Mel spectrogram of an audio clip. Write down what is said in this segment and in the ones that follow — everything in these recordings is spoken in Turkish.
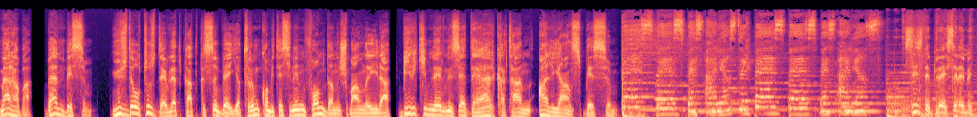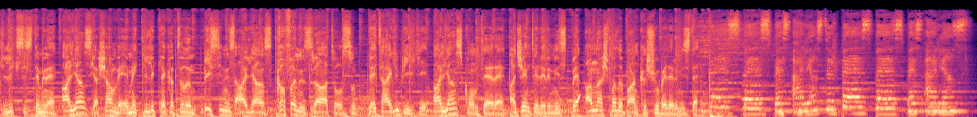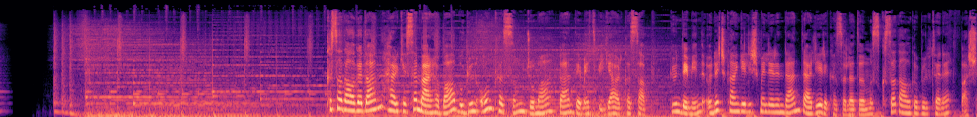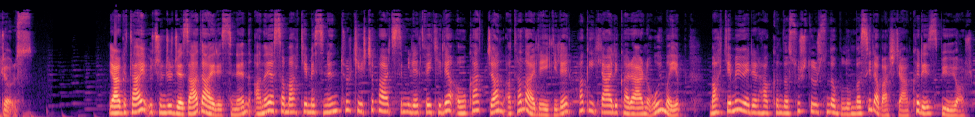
Merhaba, ben Besim. %30 devlet katkısı ve yatırım komitesinin fon danışmanlığıyla birikimlerinize değer katan Alyans Besim. Bes bes bes alyanstır bes bes bes alyans. Siz de bireysel emeklilik sistemine Alyans Yaşam ve Emeklilikle katılın. Besiniz Alyans, kafanız rahat olsun. Detaylı bilgi alyans.com.tr, acentelerimiz ve anlaşmalı banka şubelerimizde. Bes bes bes alyanstır bes bes bes alyans. Kısa Dalga'dan herkese merhaba. Bugün 10 Kasım Cuma. Ben Demet Bilge Erkasap. Gündemin öne çıkan gelişmelerinden derleyerek hazırladığımız Kısa Dalga bültene başlıyoruz. Yargıtay 3. Ceza Dairesi'nin Anayasa Mahkemesi'nin Türkiye İşçi Partisi Milletvekili Avukat Can Atalay ile ilgili hak ihlali kararına uymayıp mahkeme üyeleri hakkında suç duyurusunda bulunmasıyla başlayan kriz büyüyor.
